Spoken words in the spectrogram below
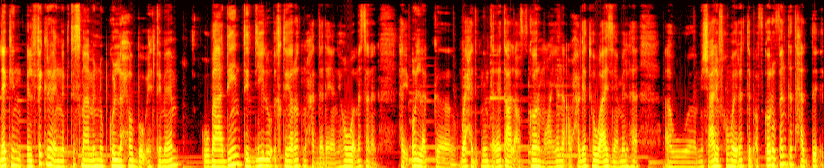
لكن الفكرة إنك تسمع منه بكل حب واهتمام وبعدين تديله اختيارات محددة. يعني هو مثلا هيقولك واحد اتنين تلاتة على أفكار معينة أو حاجات هو عايز يعملها أو مش عارف هو يرتب أفكاره فأنت تحد...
